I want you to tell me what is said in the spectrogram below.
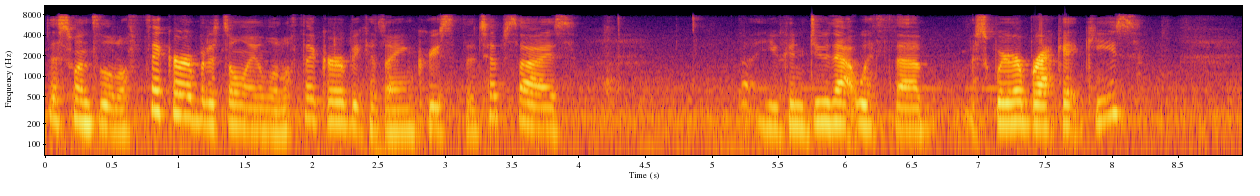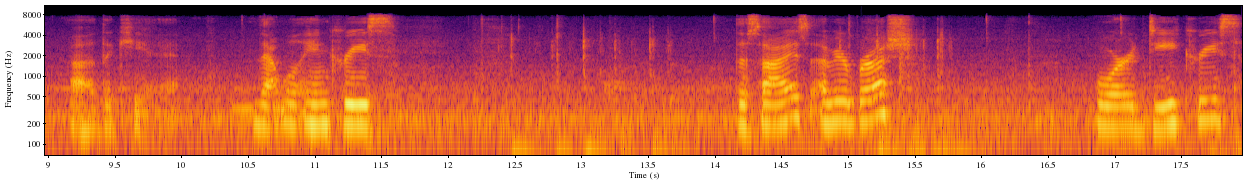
This one's a little thicker, but it's only a little thicker because I increased the tip size. You can do that with the square bracket keys. Uh, the key that will increase the size of your brush or decrease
